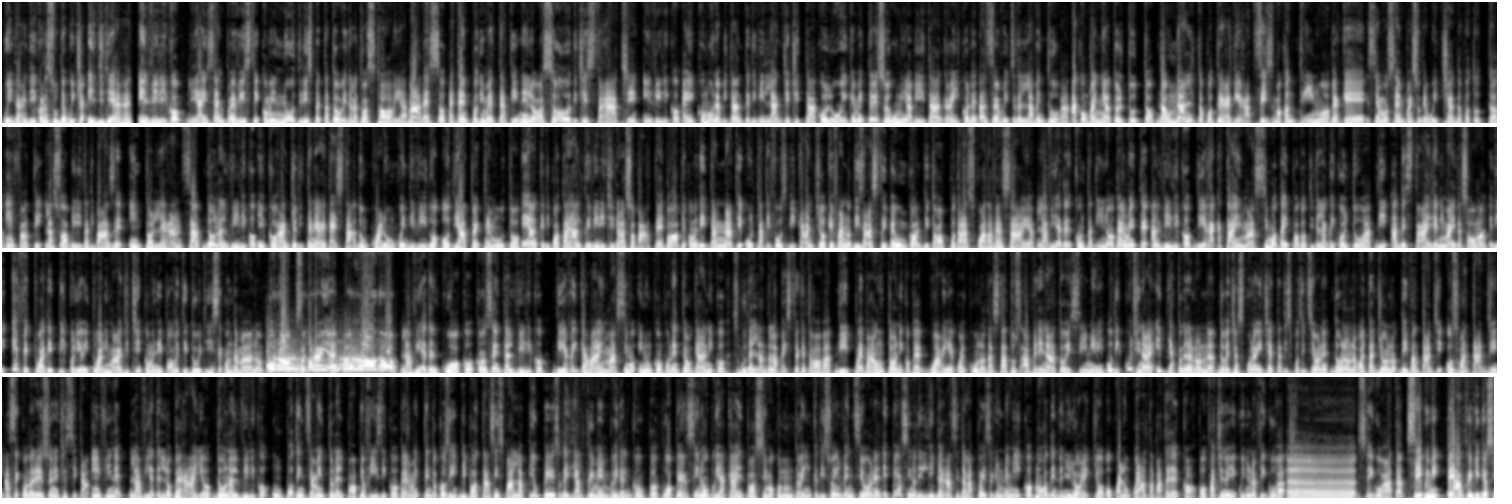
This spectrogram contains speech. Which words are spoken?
Guida ridicola su The Witcher il GTR. Il Vilico, li hai sempre visti come inutili spettatori della tua storia, ma adesso è tempo di metterti nei loro sudici stracci. Il Vilico è il comune abitante di villaggi e città, colui che mette le sue umili abilità agricole al servizio dell'avventura, accompagnato il tutto da un alto potere di razzismo continuo, perché siamo sempre su The Witcher dopo tutto. Infatti, la sua abilità di base, intolleranza, dona al Vilico il coraggio di tenere testa ad un qualunque individuo odiato e temuto, e anche di portare altri vilici dalla sua parte, proprio come dei dannati ultratifosi di calcio che fanno disastri per un gol di troppo dalla squadra avversaria. La via del contadino permette al Vilico di raccattare il massimo dai prodotti dell'agricoltura, di addestrare gli animali da soma e di effettuare piccoli rituali magici come dei poveri druidi di seconda mano. Oh no, seconda mia, a modo! La via del cuoco consente al Vilico di ricavare il massimo in un componente organico, sbudellando la bestia che trova, di preparare un tonico per guarire qualcuno da status avvelenato e simili, o di cucinare il piatto della nonna, dove ciascuna ricetta a disposizione dona una volta al giorno dei vantaggi o svantaggi a seconda delle sue necessità. Infine, la via dell'operaio dona al Vilico un potenziamento nel proprio fisico, permettendo così di portarsi in spalla più peso degli altri membri del gruppo. Può persino ubriacare il prossimo con un drink di sua invenzione e persino di liberarsi dalla presa di un nemico mordendogli l'orecchio o qualunque altra parte del corpo, facendogli quindi una figura, eh, sfigurata. Seguimi per altri video.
